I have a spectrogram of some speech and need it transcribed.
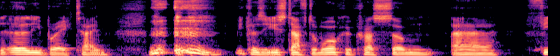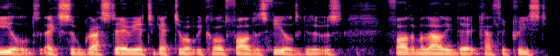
the early break time because you used to have to walk across some uh, field, like some grassed area, to get to what we called Father's Field because it was Father Mullally, the Catholic priest,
